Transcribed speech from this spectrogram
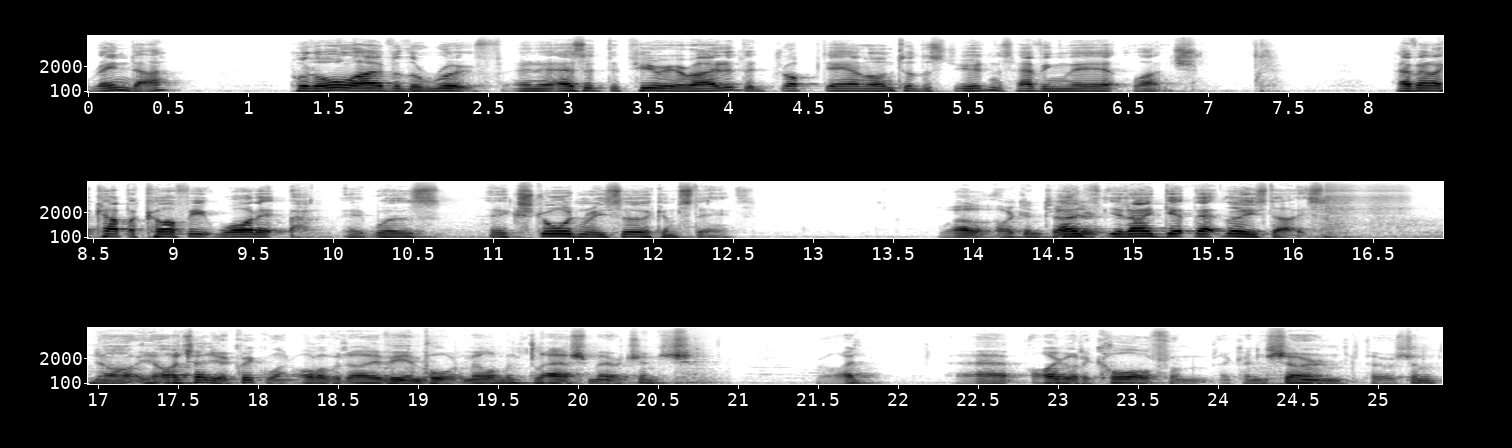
render put all over the roof, and as it deteriorated, it dropped down onto the students having their lunch. Having a cup of coffee, what it, it was an extraordinary circumstance. Well, I can tell you. And you don't get that these days. No, yeah, I'll tell you a quick one. Oliver Davey in Port Melbourne, glass merchants, right? Uh, I got a call from a concerned person,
